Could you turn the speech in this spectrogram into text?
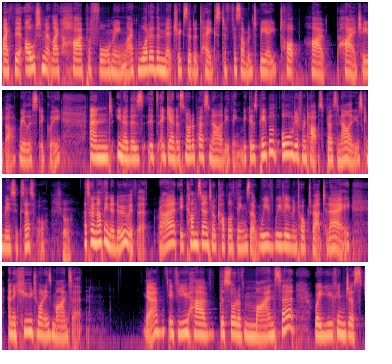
like the ultimate like high performing like what are the metrics that it takes to for someone to be a top high high achiever realistically and you know there's it's again it's not a personality thing because people of all different types of personalities can be successful Sure. that's got nothing to do with it right it comes down to a couple of things that we've we've even talked about today and a huge one is mindset yeah. If you have the sort of mindset where you can just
